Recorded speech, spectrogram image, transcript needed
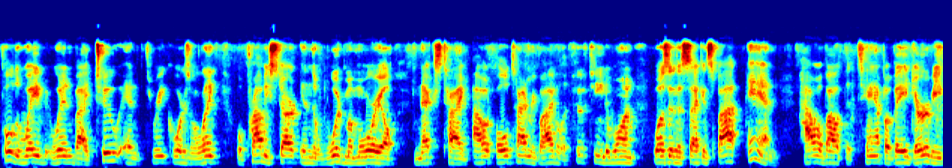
pulled away to win by two and three quarters of a length. Will probably start in the Wood Memorial next time out. Old Time Revival at 15 to one was in the second spot, and how about the Tampa Bay Derby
